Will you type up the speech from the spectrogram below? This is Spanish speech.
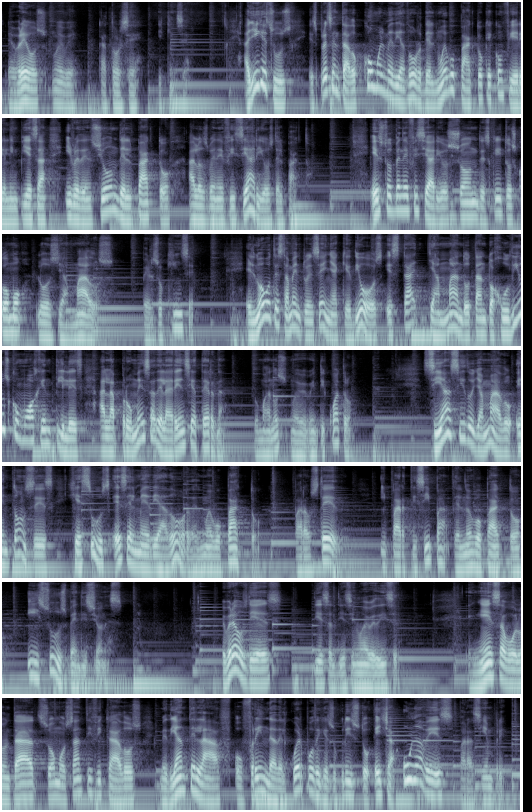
Hebreos 9, 14 y 15. Allí Jesús es presentado como el mediador del nuevo pacto que confiere limpieza y redención del pacto a los beneficiarios del pacto. Estos beneficiarios son descritos como los llamados. Verso 15. El Nuevo Testamento enseña que Dios está llamando tanto a judíos como a gentiles a la promesa de la herencia eterna. Romanos 9:24. Si ha sido llamado, entonces Jesús es el mediador del nuevo pacto para usted y participa del nuevo pacto y sus bendiciones. Hebreos 10, 10 al 19 dice, En esa voluntad somos santificados mediante la ofrenda del cuerpo de Jesucristo hecha una vez para siempre.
